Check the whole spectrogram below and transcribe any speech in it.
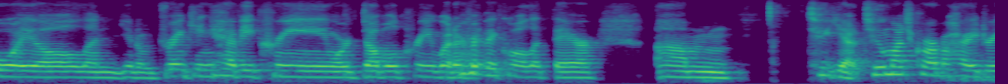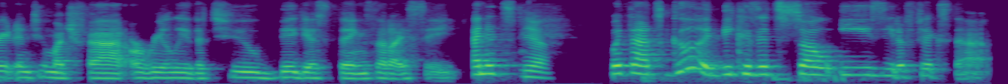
oil and you know drinking heavy cream or double cream whatever they call it there um, too yeah too much carbohydrate and too much fat are really the two biggest things that i see. And it's yeah. but that's good because it's so easy to fix that.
